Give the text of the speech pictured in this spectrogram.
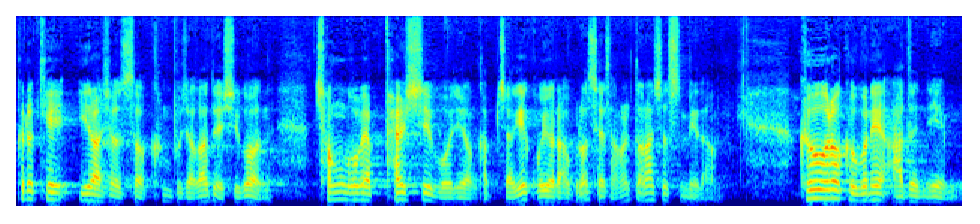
그렇게 일하셔서 큰 부자가 되시곤 1985년 갑자기 고혈압으로 세상을 떠나셨습니다. 그 후로 그분의 아드님,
